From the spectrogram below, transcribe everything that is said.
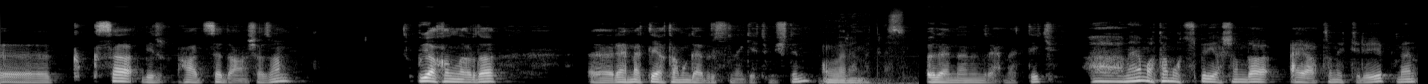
e, qısa bir hadisə danışacağam. Bu yaxınlarda e, rəhmətli atamın qəbri üstünə getmişdim. Allah rəhmət eləsin. Ölənlərin rəhmətlik. Ha, mənim atam 31 yaşında həyatını itirib, mən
